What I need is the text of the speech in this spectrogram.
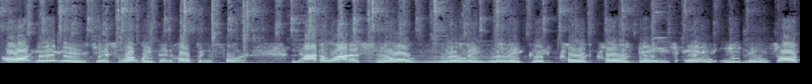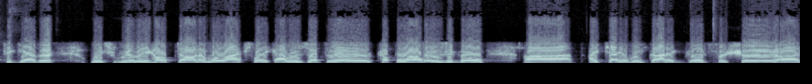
Oh, it is just what we've been hoping for. Not a lot of snow, really, really good cold, cold days and evenings all together, which really helped out on Mille Lacs Lake. I was up there a couple hours ago. Uh, I tell you, we've got a good, for sure, uh,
